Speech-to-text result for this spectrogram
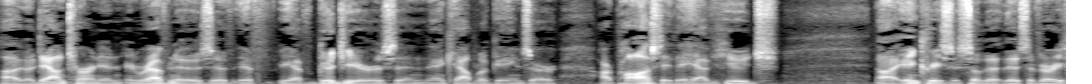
uh, a downturn in, in revenues. If, if, you have good years and, and, capital gains are, are positive, they have huge uh, increases. So that it's a very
